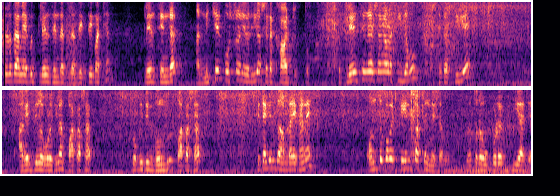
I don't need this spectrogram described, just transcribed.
সেটাতে আমি একদম প্লেন সেন্টার দিলাম। দেখতেই পাচ্ছেন? প্লেন সেন্টার আর নিচের প্রশ্ন যেটা দিলাম, সেটা খাওয়ার যুক্ত তো প্লেন সেন্টারের সঙ্গে আমরা কী দেবো? সেটা হচ্ছে গিয়ে আগের দিনও বলেছিলাম, পাতা সার। প্রকৃতির বন্ধু, পাতা সার। সেটা কিন্তু আমরা এখানে অন্তপক্ষে টেন পার্সেন্ট মেশাবো, যতটা উপরে ই আছে।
